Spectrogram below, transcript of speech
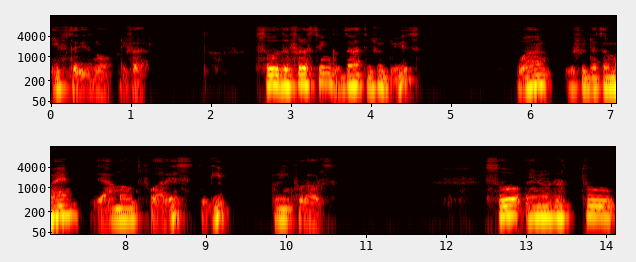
if there is no referral? So the first thing that you should do is one, we should determine the amount of ORS to give during 4 hours. So in order to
